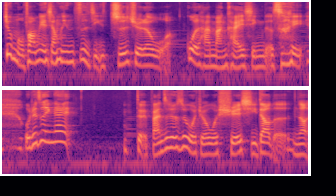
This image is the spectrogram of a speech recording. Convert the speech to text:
就某方面相信自己直觉的我，过得还蛮开心的。所以我觉得这应该 对，反正这就是我觉得我学习到的，你知道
